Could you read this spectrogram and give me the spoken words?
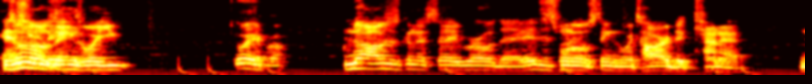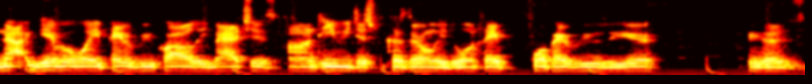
it's That's one of those things where you Go ahead, bro. No, I was just gonna say, bro, that it's just one of those things where it's hard to kind of not give away pay per view quality matches on TV just because they're only doing pay- four pay per views a year. Because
